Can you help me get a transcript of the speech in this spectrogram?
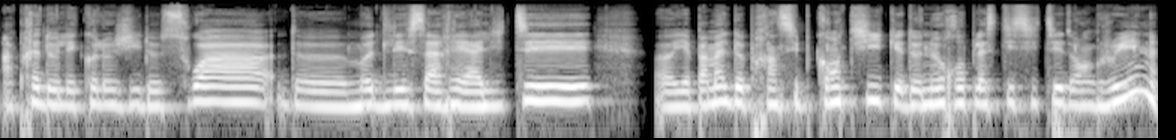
après de l'écologie de soi, de modeler sa réalité. Euh, Il y a pas mal de principes quantiques et de neuroplasticité dans green.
